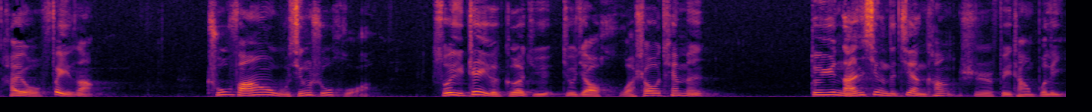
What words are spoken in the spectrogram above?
还有肺脏。厨房五行属火，所以这个格局就叫火烧天门，对于男性的健康是非常不利，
